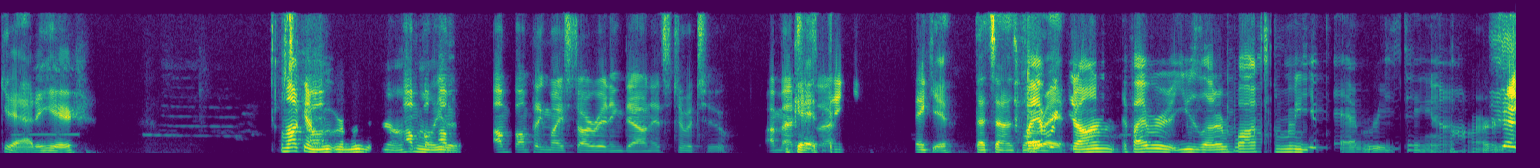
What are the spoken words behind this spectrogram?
Get out of here. I'm not gonna Um, mo- remove it. No, I'm, I'm, I'm. I'm bumping my star rating down. It's to a two. I'm Okay, Zach. thank you. Thank you. That sounds If I more ever right. get on, if I ever use Letterboxd, I'm gonna give everything a heart. Yeah,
